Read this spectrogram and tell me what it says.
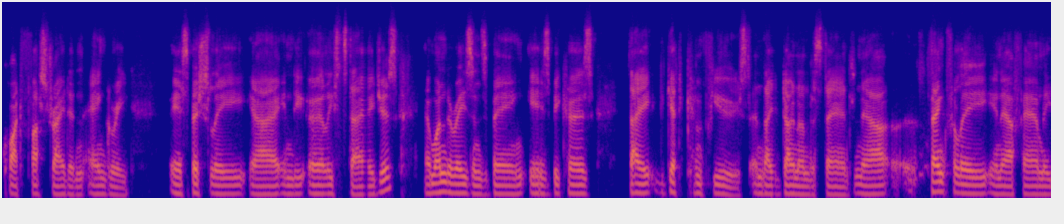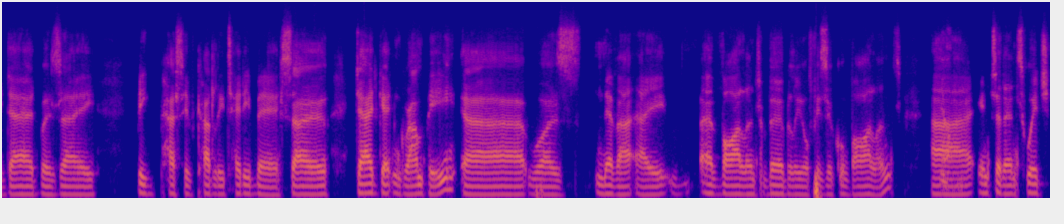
quite frustrated and angry, especially uh, in the early stages. And one of the reasons being is because they get confused and they don't understand. Now, thankfully, in our family, dad was a big, passive, cuddly teddy bear. So, dad getting grumpy uh, was never a, a, violent, verbally or physical violence. Uh, yeah. Incidents which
